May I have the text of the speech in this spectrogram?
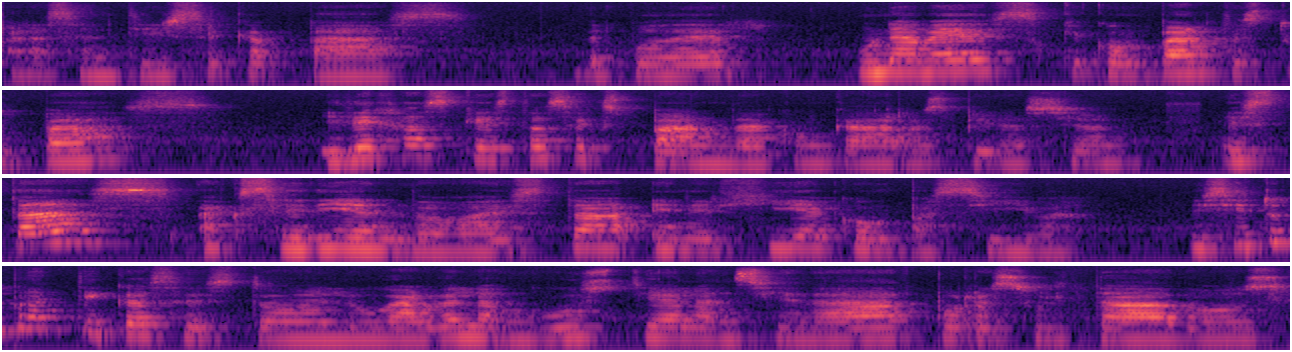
para sentirse capaz de poder, una vez que compartes tu paz y dejas que ésta se expanda con cada respiración, estás accediendo a esta energía compasiva y si tú practicas esto en lugar de la angustia, la ansiedad por resultados,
